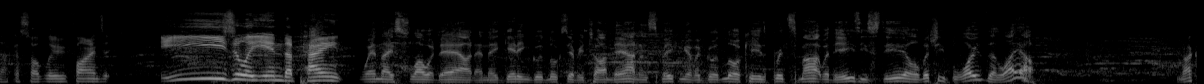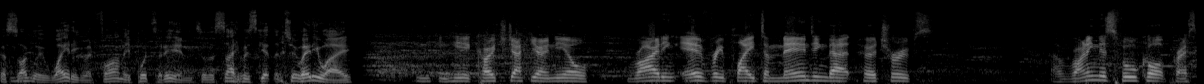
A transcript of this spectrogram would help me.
Nakkasoglu finds it easily in the paint. when they slow it down and they're getting good looks every time down. And speaking of a good look, here's Britt Smart with the easy steal, but she blows the layup. Nakkasoglu mm. waiting, but finally puts it in. So the Sabres get the two anyway. You can hear Coach Jackie O'Neill riding every play, demanding that her troops are running this full court press.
